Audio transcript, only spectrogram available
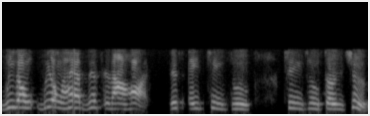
we don't we don't have this in our heart. This 18 through 18 through 32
